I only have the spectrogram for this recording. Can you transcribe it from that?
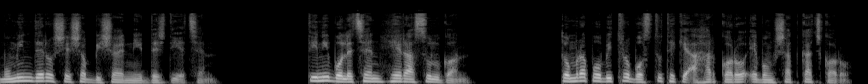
মুমিনদেরও সেসব বিষয়ের নির্দেশ দিয়েছেন। তিনি বলেছেন, হে রাসূলগণ, তোমরা পবিত্র বস্তু থেকে আহার করো এবং সৎকাজ করো।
